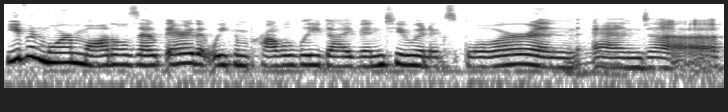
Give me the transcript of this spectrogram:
even more models out there that we can probably dive into and explore, and and uh,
